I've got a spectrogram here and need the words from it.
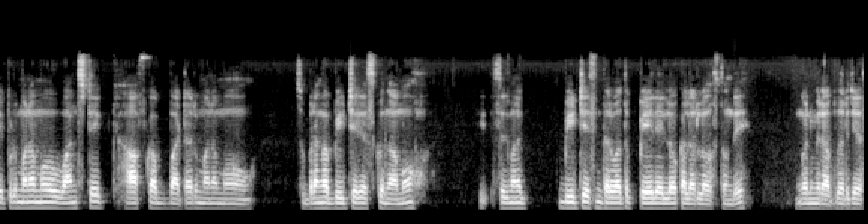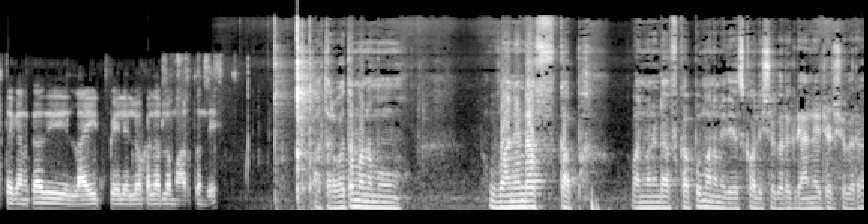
ఇప్పుడు మనము one stick half cup butter మనము శుభ్రంగా బీట్ చేసేసుకుందాము. సో ఇది మనకు బీట్ చేసిన తర్వాత పేల్ ఎల్లో కలర్లో వస్తుంది. ఇంకోటి మీరు అబ్జర్వ్ చేస్తే కనుక అది లైట్ పేల్ ఎల్లో కలర్లో మారుతుంది. ఆ తర్వాత మనము one and half cup one one and half cup మనం ఇది వేసుకోవాలి షుగర్ గ్రాన్యులేటెడ్ షుగర్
